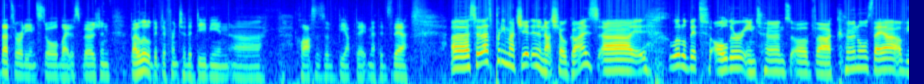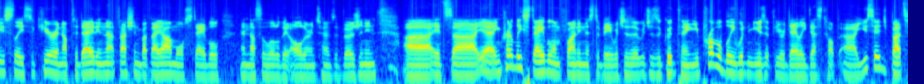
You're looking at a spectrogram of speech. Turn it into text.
that's already installed, latest version, but a little bit different to the Debian uh, classes of the update methods there. Uh, so that's pretty much it in a nutshell, guys. Uh, a little bit older in terms of uh, kernels. They are obviously secure and up-to-date in that fashion, but they are more stable and thus a little bit older in terms of versioning. Uh, it's uh, yeah, incredibly stable. I'm finding this to be, which is a, which is a good thing. You probably wouldn't use it for your daily desktop usage, but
